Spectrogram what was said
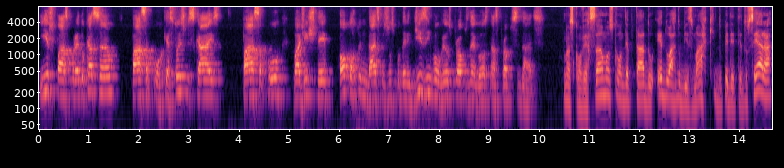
E isso passa por educação, passa por questões fiscais, passa por a gente ter oportunidades, as pessoas poderem desenvolver os próprios negócios nas próprias cidades. Nós conversamos com o deputado Eduardo Bismarck, do PDT do Ceará,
